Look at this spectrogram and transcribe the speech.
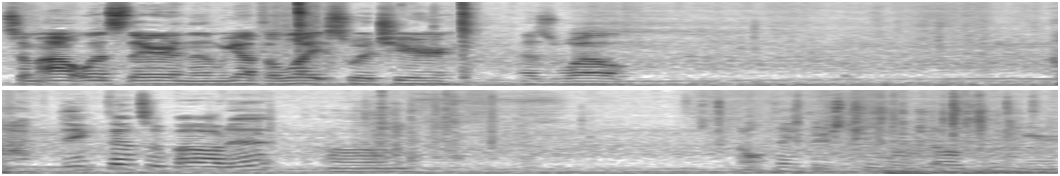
some outlets there, and then we got the light switch here as well. I think that's about it. Um, I don't think there's too much else in here.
